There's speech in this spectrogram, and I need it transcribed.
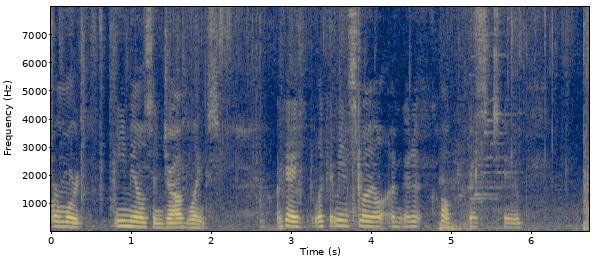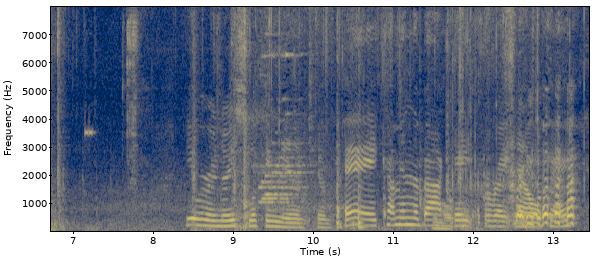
or more emails and job links. Okay, look at me and smile. I'm gonna call Chris too. You are a nice looking man, Tim. Hey, come in the back gate for right now, okay?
